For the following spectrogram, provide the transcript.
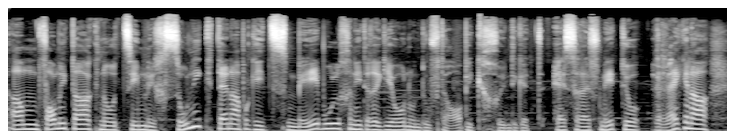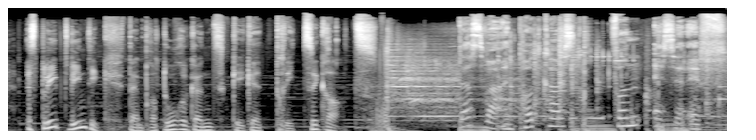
am Vormittag noch ziemlich sonnig, dann aber gibt es mehr Wolken in der Region und auf den Abend kündigt SRF Meteo Regen an. Es bleibt windig, Temperaturen gehen gegen 13 Grad. Das war ein Podcast von SRF.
